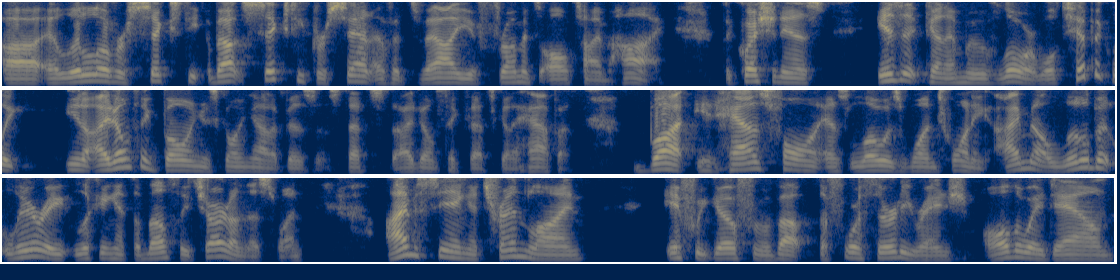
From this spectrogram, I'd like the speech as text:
uh, a little over 60, about 60% of its value from its all time high. The question is, is it going to move lower? Well, typically, you know, I don't think Boeing is going out of business. That's I don't think that's going to happen. But it has fallen as low as 120. I'm a little bit leery looking at the monthly chart on this one. I'm seeing a trend line if we go from about the 430 range all the way down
